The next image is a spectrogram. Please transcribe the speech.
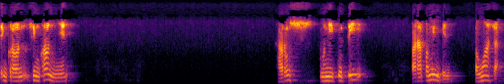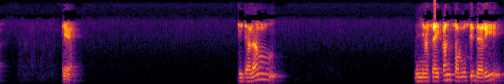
sinkron sinkronnya harus mengikuti para pemimpin, penguasa. Ya. Di dalam menyelesaikan solusi dari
